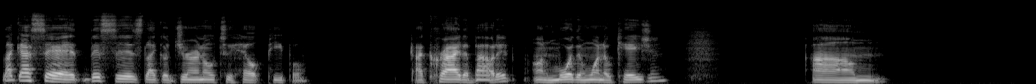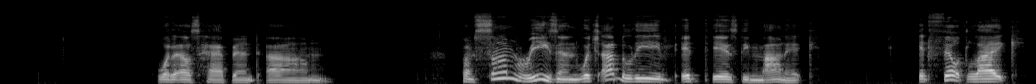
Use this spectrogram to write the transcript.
Like I said, this is like a journal to help people. I cried about it on more than one occasion. Um, what else happened? Um, from some reason, which I believe it is demonic, it felt like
